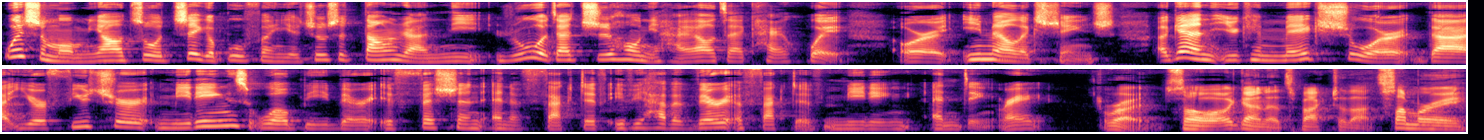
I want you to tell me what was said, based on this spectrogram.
为什么我们要做这个部分？也就是当然，你如果在之后你还要再开会 or email exchange, again, you can make sure that your future meetings will be very efficient and effective if you have a very effective meeting ending, right? Right. So again, it's back to that summary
